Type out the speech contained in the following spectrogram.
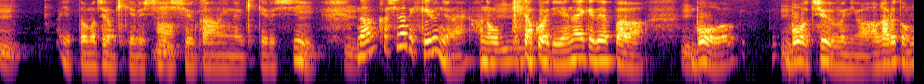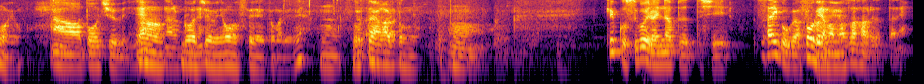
うん。えっともちろん聞けるしあ1週間以内聞けるし、うん。なんかしらで聞けるんじゃない？あのうん。大きな声で言えないけどやっぱうん。某、某チューブには上がると思うよ、ああ某チューブにね、うん。なるほどね。某チューブに音声とかでね、うん。絶対上がると思う。うん。結構すごいラインナップだったし最後が福山雅治だったね。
